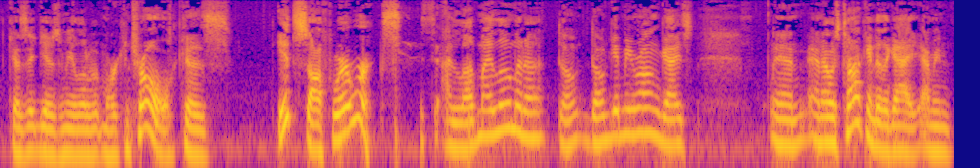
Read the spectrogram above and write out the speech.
because it gives me a little bit more control, because its software works. I love my Lumina. Don't don't get me wrong, guys. And and I was talking to the guy. I mean,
